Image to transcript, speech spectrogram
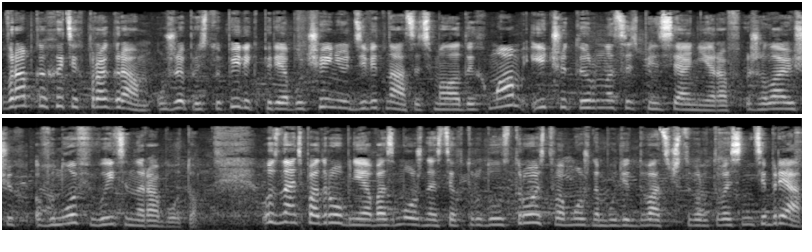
В рамках этих программ уже приступили к переобучению 19 молодых мам и 14 пенсионеров, желающих вновь выйти на работу. Узнать подробнее о возможностях трудоустройства можно будет 24 сентября.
